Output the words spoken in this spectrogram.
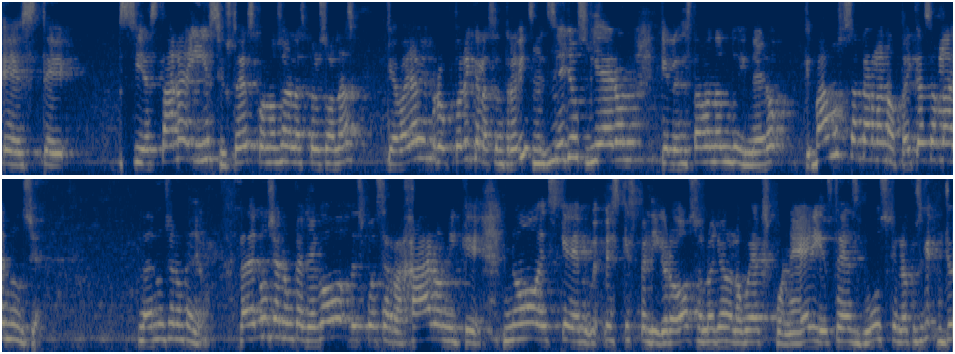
este, si están ahí, si ustedes conocen a las personas, que vaya mi productor y que las entrevisten. Si ellos vieron que les estaban dando dinero, vamos a sacar la nota, hay que hacer la denuncia. La denuncia nunca llegó. La denuncia nunca llegó, después se rajaron y que no, es que es, que es peligroso, no, yo no lo voy a exponer y ustedes busquen lo que sea. Yo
